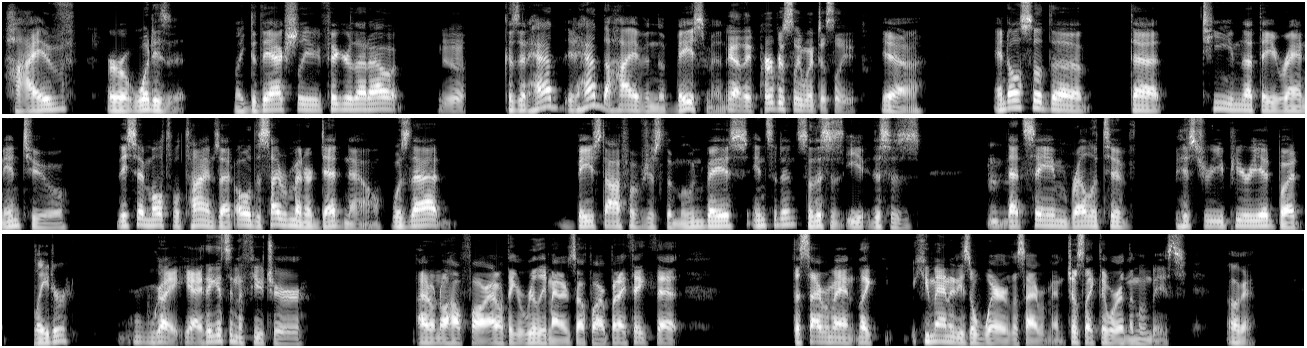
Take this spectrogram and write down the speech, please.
hive? Or what is it? Like, did they actually figure that out? Yeah. Because it had it had the hive in the basement. Yeah, they purposely went to sleep. Yeah. And also the that team that they ran into, they said multiple times that oh the Cybermen are dead now. Was that based off of just the moon base incident? So this is this is Mhm. that same relative history period but later? Right. Yeah, I think it's in the future. I don't know how far. I don't think it really matters how far, but I think that the Cybermen, like humanity's aware of the Cybermen, just like they were in the moon base, Okay.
